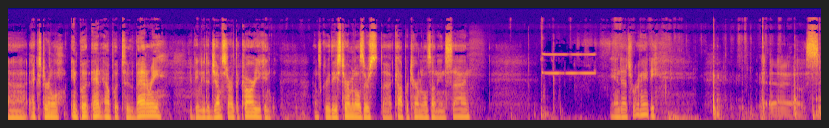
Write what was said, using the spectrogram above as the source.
uh, external input and output to the battery. If you need to jump start the car, you can unscrew these terminals. There's the copper terminals on the inside. And that's real handy. Uh, let's see.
